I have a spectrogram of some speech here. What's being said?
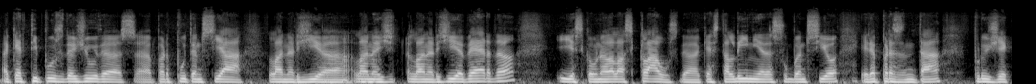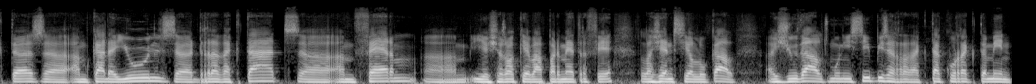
aquest tipus d'ajudes eh, per potenciar l'energia l'energi- l'energia verda i és que una de les claus d'aquesta línia de subvenció era presentar projectes eh, amb cara i ulls, eh, redactats, eh, amb ferm, eh, i això és el que va permetre fer l'agència local, ajudar els municipis a redactar correctament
